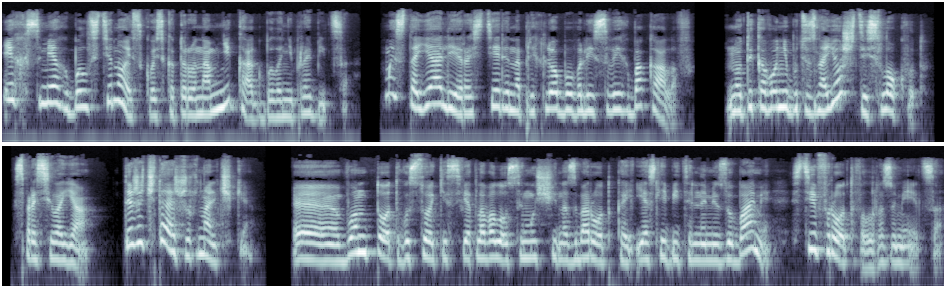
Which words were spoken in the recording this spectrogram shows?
Их смех был стеной, сквозь которую нам никак было не пробиться. Мы стояли и растерянно прихлебывали из своих бокалов. «Но ты кого-нибудь узнаешь здесь, Локвуд?» – спросила я. «Ты же читаешь журнальчики». «Э, вон тот высокий светловолосый мужчина с бородкой и ослепительными зубами – Стив Ротвелл, разумеется.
